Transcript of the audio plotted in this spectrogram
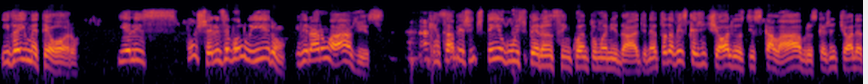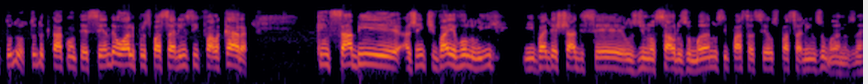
E veio o meteoro. E eles, puxa, eles evoluíram e viraram aves. Quem sabe a gente tem alguma esperança enquanto humanidade, né? Toda vez que a gente olha os descalabros, que a gente olha tudo, tudo que está acontecendo, eu olho para os passarinhos e falo, cara, quem sabe a gente vai evoluir e vai deixar de ser os dinossauros humanos e passa a ser os passarinhos humanos, né?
